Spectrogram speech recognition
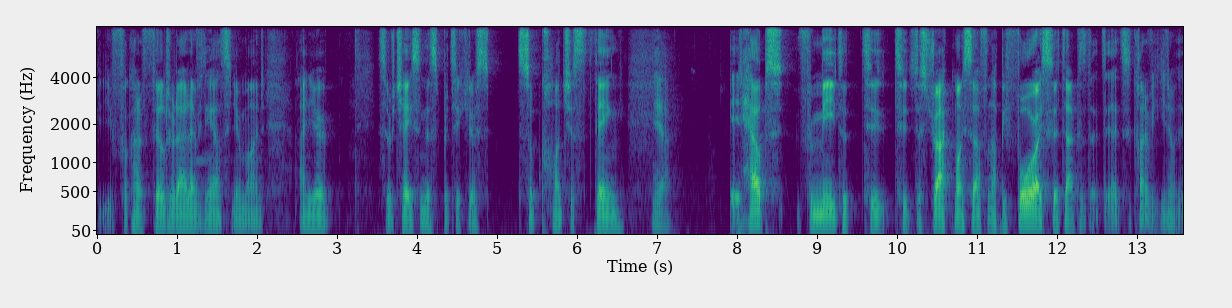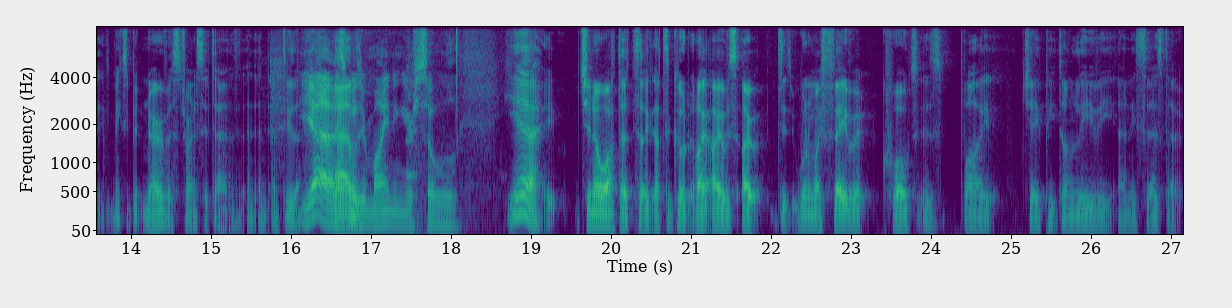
you have kind of filtered out everything else in your mind, and you're sort of chasing this particular subconscious thing. yeah. It helps for me to to to distract myself from that before I sit down because it's kind of you know it makes you a bit nervous trying to sit down and, and, and do that. Yeah, I suppose Um, you're mining your soul. Yeah, it- do you know what? That's a, that's a good. Like I was, I did one of my favorite quotes is by J.P. Donleavy, and he says that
